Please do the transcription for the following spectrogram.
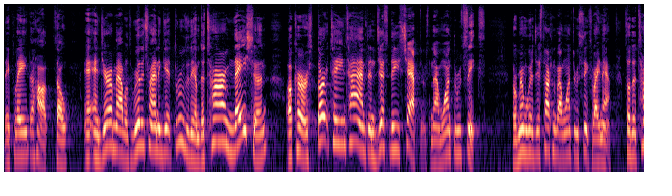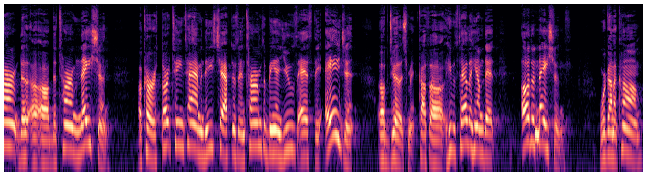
They played the harlot. So, and, and Jeremiah was really trying to get through to them. The term nation occurs 13 times in just these chapters, now 1 through 6. So remember, we're just talking about 1 through 6 right now. So the term, the, uh, uh, the term nation occurs 13 times in these chapters in terms of being used as the agent of judgment. Because uh, he was telling him that other nations were going to come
